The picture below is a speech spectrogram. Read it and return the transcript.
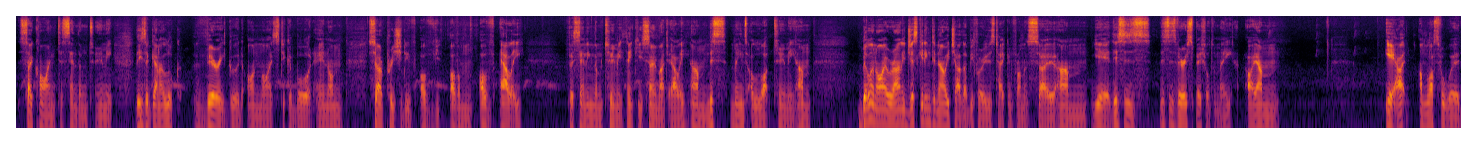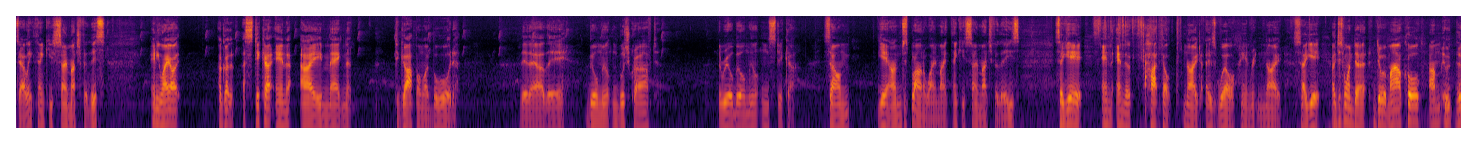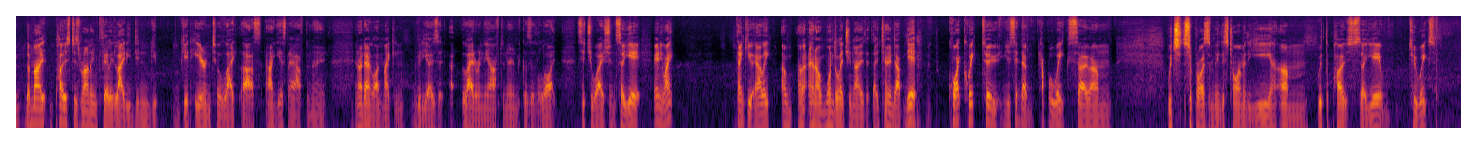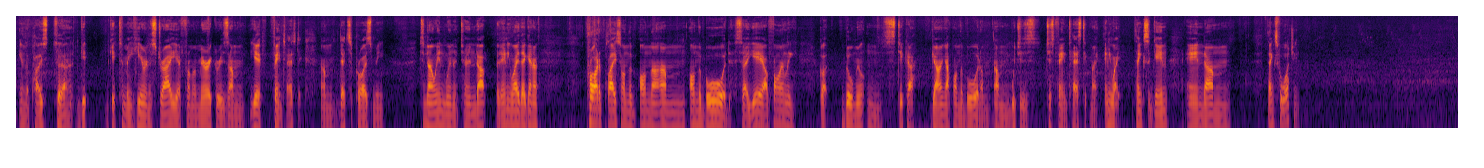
so kind to send them to me. These are going to look very good on my sticker board, and I'm so appreciative of of them of Ali for sending them to me. Thank you so much, Ali. Um, this means a lot to me. Um, Bill and I were only just getting to know each other before he was taken from us. So um, yeah, this is this is very special to me. I um, yeah, I, I'm lost for words, Ali. Thank you so much for this. Anyway, I I got a sticker and a magnet to go up on my board. There they are. There, Bill Melton Bushcraft, the real Bill Melton sticker. So I'm, yeah, I'm just blown away, mate. Thank you so much for these. So yeah, and and the heartfelt note as well, handwritten note. So yeah, I just wanted to do a mail call. Um, it, the the post is running fairly late. He didn't get get here until late last uh, yesterday afternoon, and I don't like making videos at, uh, later in the afternoon because of the light situation. So yeah. Anyway, thank you, Ali. Um, uh, and I wanted to let you know that they turned up. Yeah, quite quick too. You said that a couple of weeks, so um, which surprises me this time of the year um, with the post. So yeah, two weeks in the post to get get to me here in Australia from America is um yeah fantastic. Um, that surprised me to no end when it turned up. But anyway, they're going to pride a place on the on the um on the board. So yeah, I finally got Bill Melton sticker going up on the board, um, um, which is just fantastic, mate. Anyway, thanks again, and um, thanks for watching.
